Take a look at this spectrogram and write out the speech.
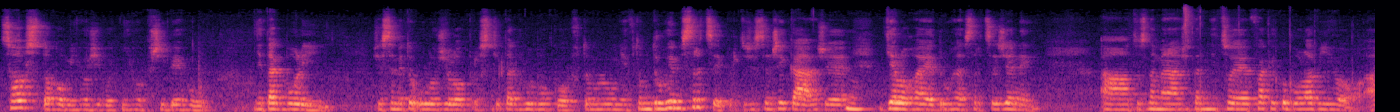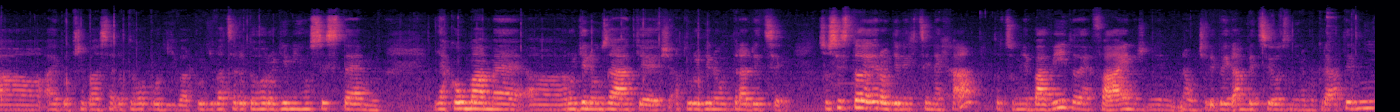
co z toho mýho životního příběhu mě tak bolí, že se mi to uložilo prostě tak hluboko v tom lůně, v tom druhém srdci, protože se říká, že hmm. děloha je druhé srdce ženy. A to znamená, že tam něco je fakt jako bolavýho a, a je potřeba se do toho podívat, podívat se do toho rodinného systému, jakou máme rodinnou zátěž a tu rodinnou tradici co si z té rodiny chci nechat, to, co mě baví, to je fajn, že mě naučili být ambiciozní nebo kreativní,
